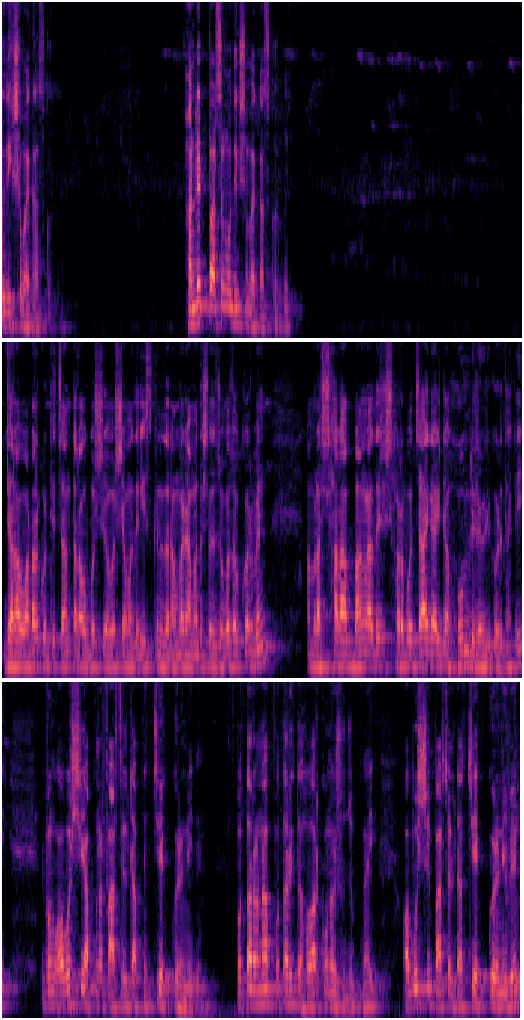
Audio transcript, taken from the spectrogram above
অধিক সময় কাজ করবেন। হান্ড্রেড পার্সেন্ট অধিক সময় কাজ করবে যারা অর্ডার করতে চান, তারা অবশ্যই অবশ্যই আমাদের স্ক্রিনে নাম্বারে আমাদের সাথে যোগাযোগ করবেন। আমরা সারা বাংলাদেশের সর্ব জায়গায় এটা হোম ডেলিভারি করে থাকি এবং অবশ্যই আপনার পার্সেলটা আপনি চেক করে নেবেন। প্রতারণা প্রতারিত হওয়ার কোনো সুযোগ নাই। অবশ্যই পার্সেলটা চেক করে নেবেন।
